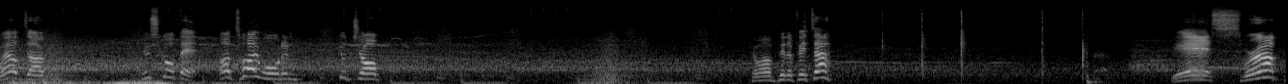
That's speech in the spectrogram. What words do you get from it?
Well done. Who scored that? Oh, Ty Warden. Good job. Come on, Perofeta. Yes, we're up.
